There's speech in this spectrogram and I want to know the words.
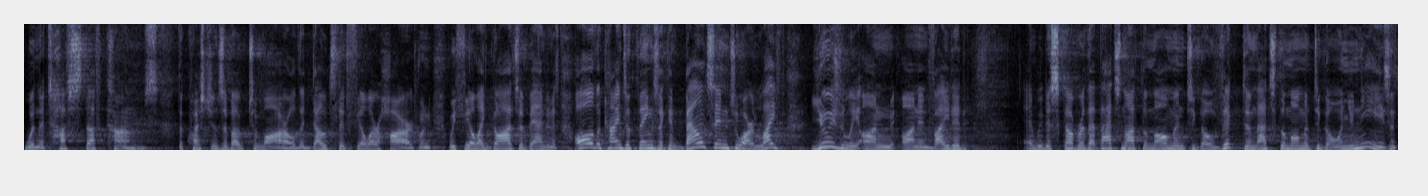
when the tough stuff comes, the questions about tomorrow, the doubts that fill our heart, when we feel like God's abandoned us, all the kinds of things that can bounce into our life, usually un, uninvited, and we discover that that's not the moment to go victim, that's the moment to go on your knees. And,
